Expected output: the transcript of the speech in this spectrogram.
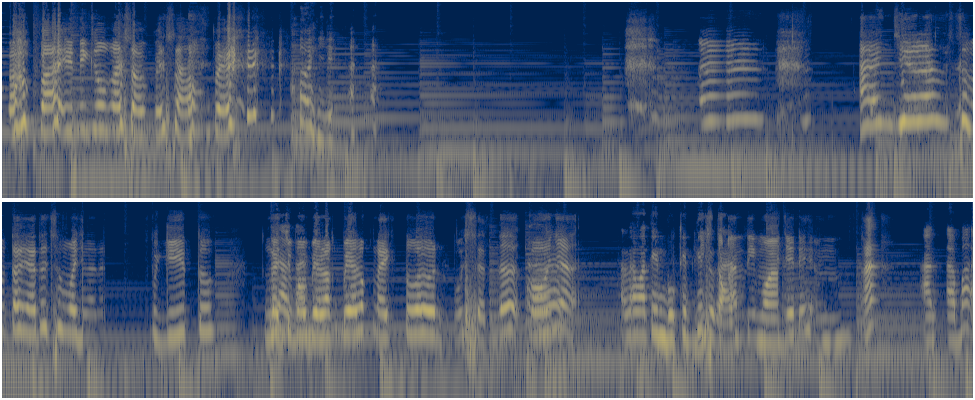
Bapak ini gue nggak sampai-sampai. oh iya. Anjir, ternyata semua jalan begitu. Nggak Iya cuma kan? belok-belok naik turun. Buset deh, pokoknya Lewatin bukit gitu kan. antimo aja deh. Hmm. Ah, An- apa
